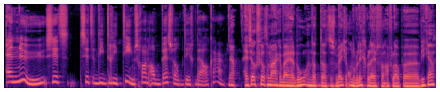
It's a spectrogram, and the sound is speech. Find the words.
En nu zit, zitten die drie teams gewoon al best wel dicht bij elkaar. Ja, heeft ook veel te maken bij Red Bull. En dat, dat is een beetje onderbelicht gebleven van afgelopen eh, weekend.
